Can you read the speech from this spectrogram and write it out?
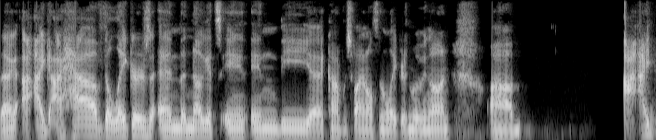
I, I, I, have the Lakers and the Nuggets in in the uh, conference finals, and the Lakers moving on. Um, I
